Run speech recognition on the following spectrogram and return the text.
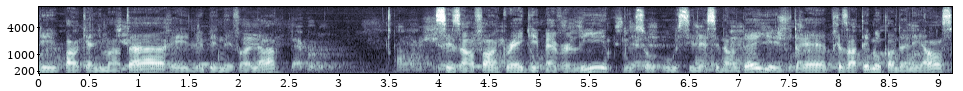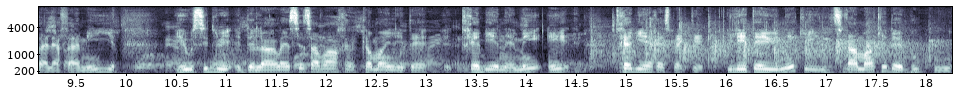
les banques alimentaires et le bénévolat. Ses enfants, Greg et Beverly, sont aussi laissés dans le deuil et je voudrais présenter mes condoléances à la famille et aussi de, leur laisser savoir comment il était très bien aimé et très bien respecté. Il était unique et il sera manqué de beaucoup.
